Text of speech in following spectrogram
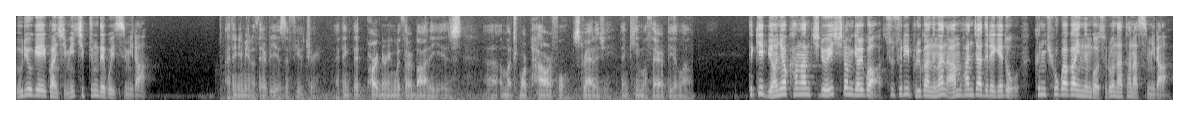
의료계의 관심이 집중되고 있습니다. I think immunotherapy is the future. I think that partnering with our body is uh, a much more powerful strategy than chemotherapy alone. 특히 면역 항암 치료의 실험 결과 수술이 불가능한 암 환자들에게도 큰 효과가 있는 것으로 나타났습니다.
